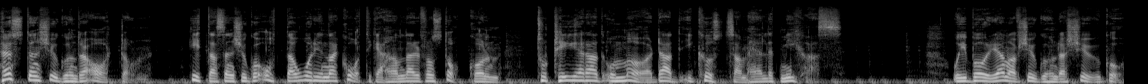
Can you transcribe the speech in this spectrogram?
Hösten 2018 hittas en 28-årig narkotikahandlare från Stockholm torterad och mördad i kustsamhället Mijas. Och i början av 2020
